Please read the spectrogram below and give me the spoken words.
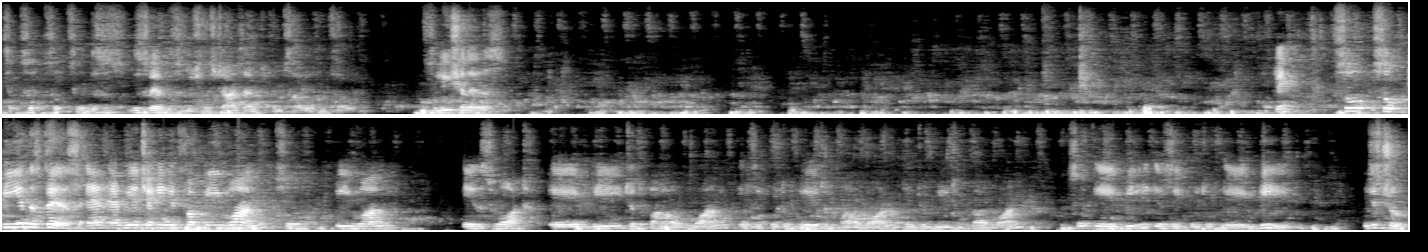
so so so, so this is this is where the solution starts. I'm, I'm sorry i'm sorry. Solution is okay. So so pn is this and, and we are checking it for p1 so p1 is what? A b to the power 1 is equal to a to the power 1 into b to the power 1 so ab is equal to ab which is true.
